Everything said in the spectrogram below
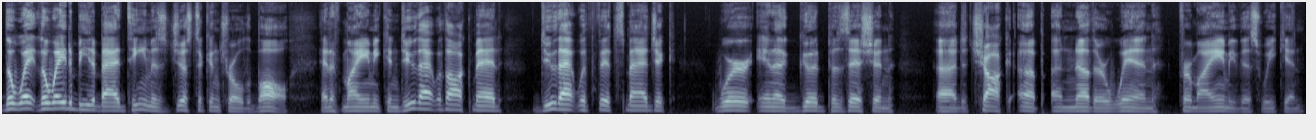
the way the way to beat a bad team is just to control the ball. And if Miami can do that with Ahmed, do that with Fitzmagic, we're in a good position uh, to chalk up another win for Miami this weekend.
